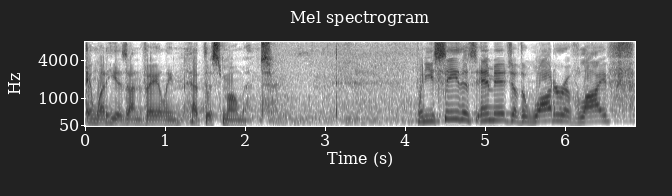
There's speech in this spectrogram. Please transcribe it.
and what He is unveiling at this moment. When you see this image of the water of life,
